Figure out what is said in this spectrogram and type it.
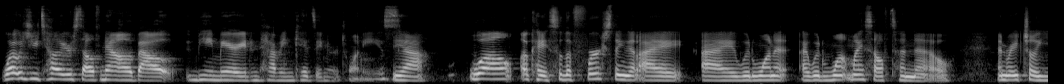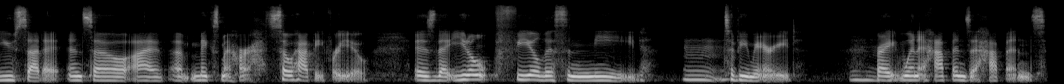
what would you tell yourself now about being married and having kids in your 20s? Yeah. Well, okay, so the first thing that I I would want it I would want myself to know and Rachel you said it and so I it makes my heart so happy for you is that you don't feel this need mm. to be married. Mm-hmm. Right? When it happens, it happens.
